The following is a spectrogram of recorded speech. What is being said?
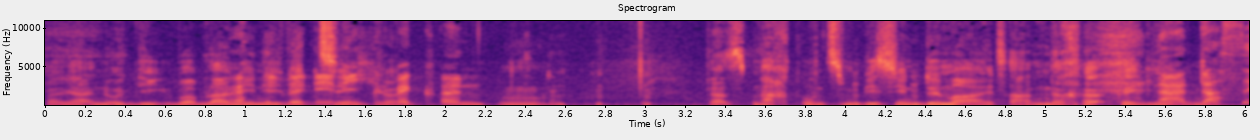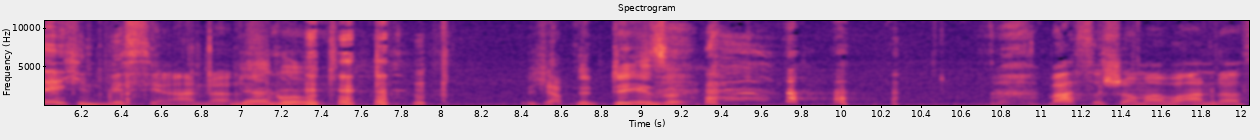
weil ja nur die überbleiben, die nicht die wegziehen nicht können. weg können. Das macht uns ein bisschen dümmer als andere Regionen. Na, das sehe ich ein bisschen anders. ja gut. Ich habe eine These. Warst du schon mal woanders?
